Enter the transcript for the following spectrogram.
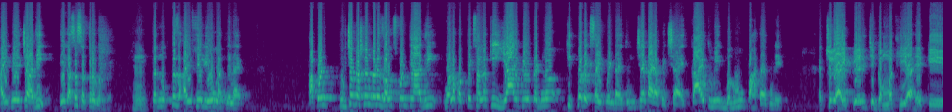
आय पी एलच्या आधी एक असं सत्र करतोय. तर नुकतंच आय पी एल येऊ घातलेलं आहे. आपण पुढच्या प्रश्नांकडे जाऊच पण त्याआधी मला फक्त एक सांगा की या आय पी एल कडनं कितपत एक्साइटमेंट आहे? तुमच्या काय अपेक्षा आहेत? काय तुम्ही बघू पाहताय पुढे? ऍक्च्युली आयपीएल ची गंमत ही आहे की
